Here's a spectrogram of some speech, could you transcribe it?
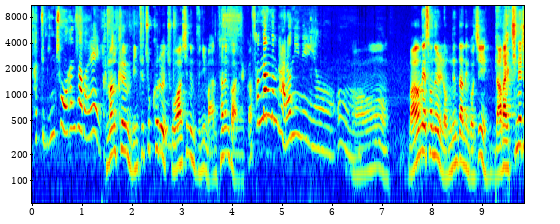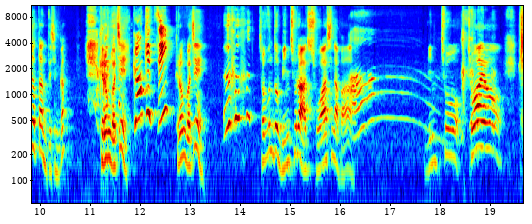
같이 민초 한 사발. 그만큼 민트 초코를 좋아하시는 분이 많다는 거 아닐까? 선 넘는 발언이네요. 어. 어, 마음의 선을 넘는다는 거지? 나랑 친해졌다는 뜻인가? 그런 거지? 그렇겠지? 그런 거지? 저분도 민초를 아주 좋아하시나 봐. 아. 민초 좋아요.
